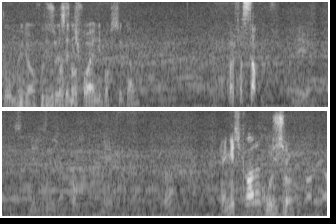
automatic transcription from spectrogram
Dumm. Wieso ist er nicht vorher in die Box gegangen? Weil Verstappen. Nee. Nee, die sind nicht. Doch, nee. Oder? Häng ich gerade? Ich hänge gerade, ja.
